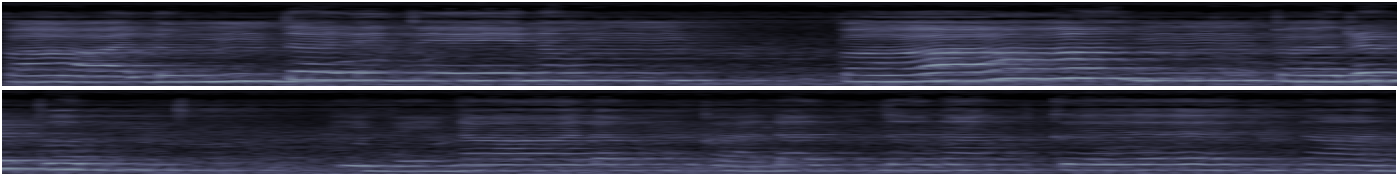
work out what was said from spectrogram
பாலும் தளித்தேனும் பாம் பருப்பும். இவை நாளும் கலந்து நக்கு நான்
